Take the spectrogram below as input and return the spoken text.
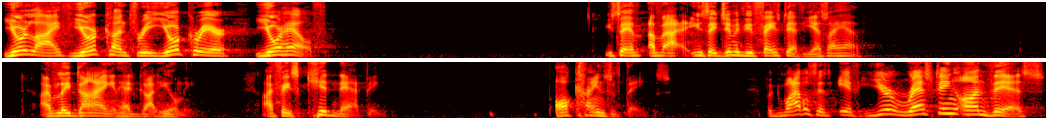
your life, your country, your career, your health. You say, you say, Jim, have you faced death? Yes, I have. I've laid dying and had God heal me. I faced kidnapping all kinds of things. But the Bible says if you're resting on this,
